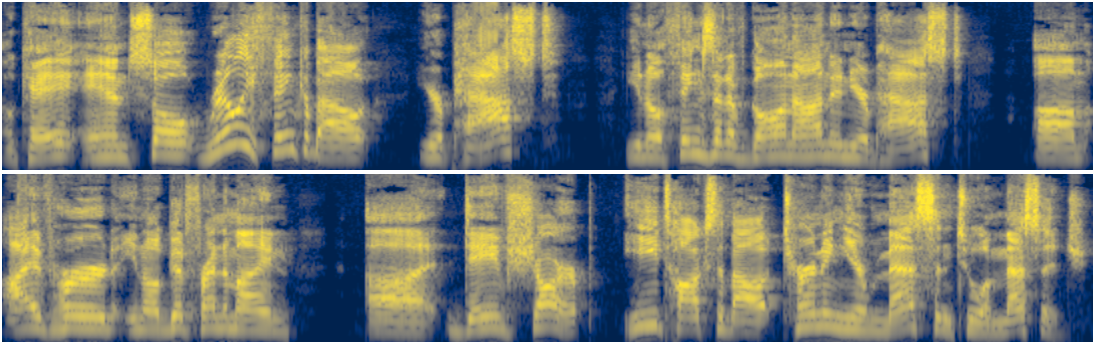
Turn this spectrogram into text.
Okay. And so really think about your past, you know, things that have gone on in your past. Um, I've heard, you know, a good friend of mine, uh, Dave Sharpe, he talks about turning your mess into a message.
